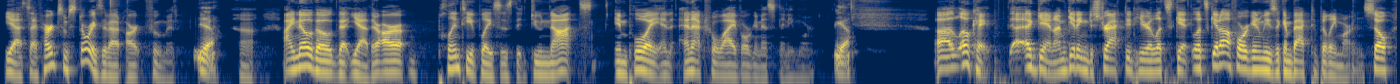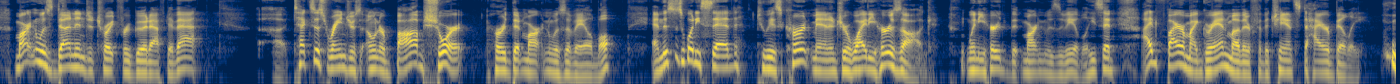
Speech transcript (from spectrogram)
Yes, I've heard some stories about Art Fuman. Yeah. Uh, I know though that yeah, there are plenty of places that do not employ an, an actual live organist anymore. Yeah. Uh, okay, again, I'm getting distracted here. Let's get let's get off organ music and back to Billy Martin. So Martin was done in Detroit for good after that. Uh, Texas Rangers owner Bob Short heard that Martin was available, and this is what he said to his current manager Whitey Herzog when he heard that Martin was available. He said, "I'd fire my grandmother for the chance to hire Billy."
